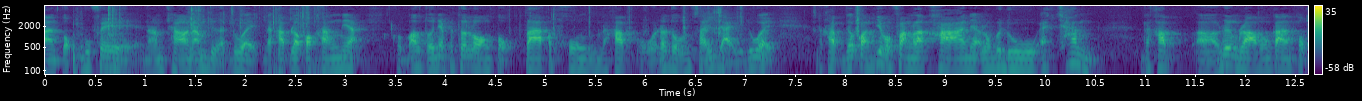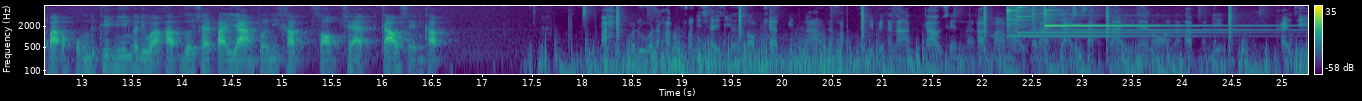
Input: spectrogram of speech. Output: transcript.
การตกบุฟเฟ่น้ำเช้าน้ำเดือดด้วยนะครับแล้วก็ครั้งเนี่ย ผมเอาตัวเนี้ยไปทดลองตกปลากระพงนะครับโอ้แล้วโดนไซส์ใหญ่ด้วยนะครับเดี๋ยวก่อนที่มฟังราคาเนี่ยลองไปดูแอคชั่นนะครับเรื่องราวของการตกปลากระพงในที่นี้กันดีกว่าครับ โดยใช้ปลายยางตัวนี้ครับซอฟแชท9เซนครับอะมาดูกันนะครับตอนนี้ใช้เหยื่อซอฟแชทบิดนาวนะครับอันนี้เป็นขนาด 9 เซนนะครับ มาใหม่ขนาดใหญ่สะใจแน่นอนนะครับ อันนี้ใครที่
